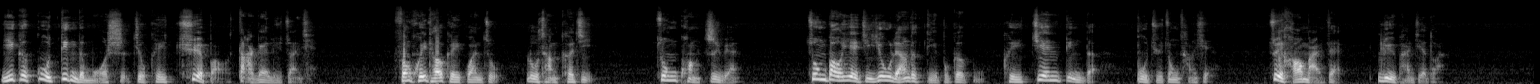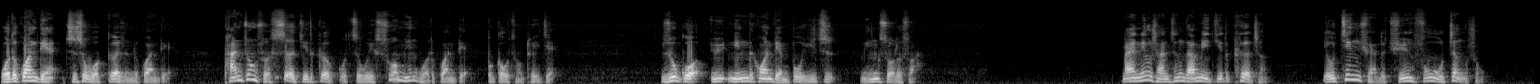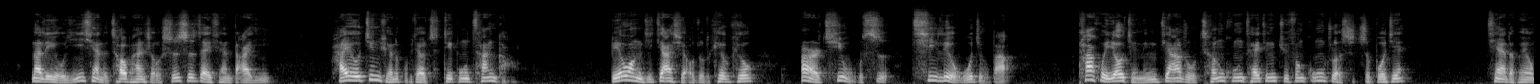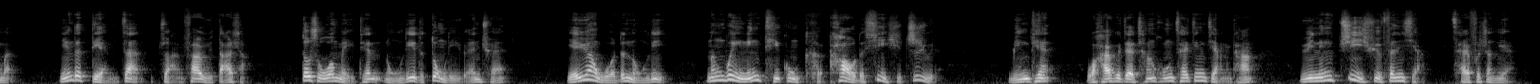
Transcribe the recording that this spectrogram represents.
一个固定的模式就可以确保大概率赚钱。逢回调可以关注陆畅科技、中矿资源、中报业绩优良的底部个股，可以坚定的布局中长线，最好买在绿盘阶段。我的观点只是我个人的观点，盘中所涉及的个股只为说明我的观点，不构成推荐。如果与您的观点不一致，您说了算。买《牛产成长秘籍》的课程，有精选的群服务赠送，那里有一线的操盘手实时在线答疑，还有精选的股票提供参考。别忘记加小组的 QQ 二七五四七六五九八，他会邀请您加入陈红财经飓风工作室直播间。亲爱的朋友们，您的点赞、转发与打赏，都是我每天努力的动力源泉。也愿我的努力能为您提供可靠的信息资源。明天我还会在陈红财经讲堂与您继续分享财富盛宴。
